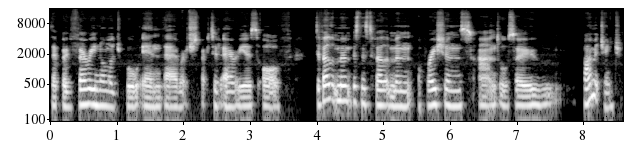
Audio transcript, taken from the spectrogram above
They're both very knowledgeable in their respective areas of development, business development, operations, and also climate change.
